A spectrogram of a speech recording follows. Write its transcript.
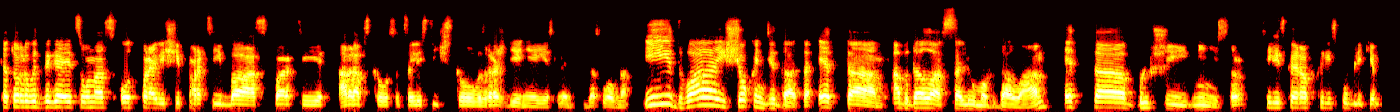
который выдвигается у нас от правящей партии БАС, партии арабского арабского социалистического возрождения, если дословно. И два еще кандидата. Это Абдалла Салюм Абдалла, это бывший министр Сирийской Арабской Республики.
